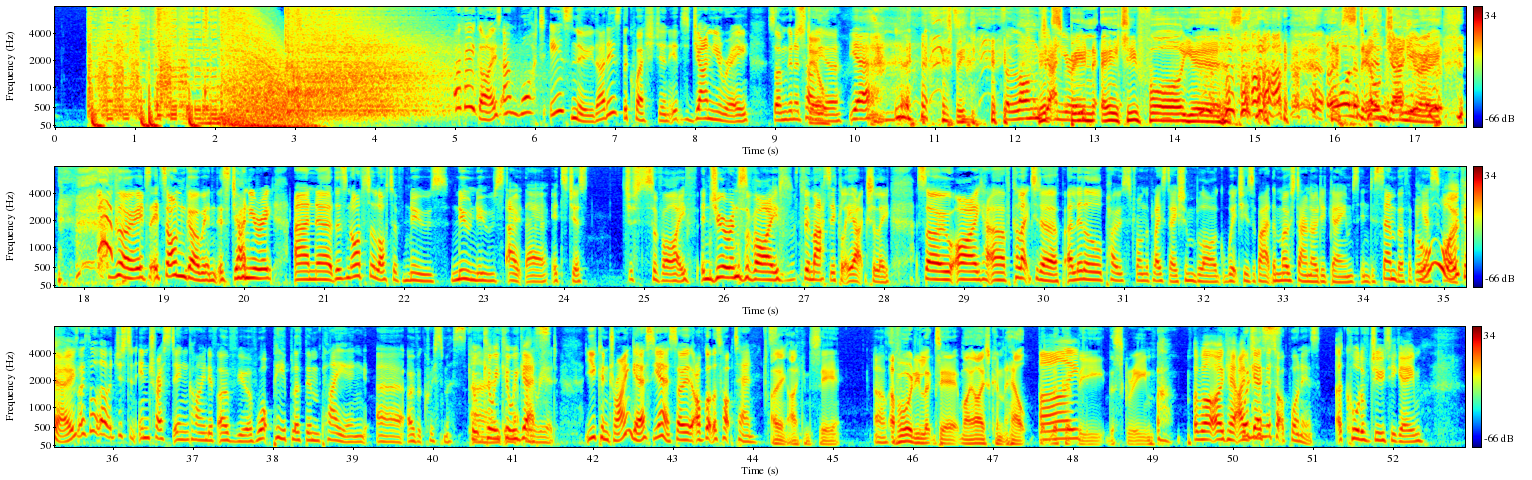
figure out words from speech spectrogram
Okay, guys, and what is new? That is the question. It's January, so I'm going to tell Still. you. Yeah, It's been, it's a long it's January. been 84 years. All of Still them January. so it's it's ongoing. It's January, and uh, there's not a lot of news, new news out there. It's just just survive, endure and survive thematically, actually. So I have collected up a little post from the PlayStation blog, which is about the most downloaded games in December for PS5. Ooh, okay. So I thought that was just an interesting kind of overview of what people have been playing uh, over Christmas. Can- can we- can we that guess? Period. You can try and guess, yeah. So I've got the top 10. I think I can see it. Oh. I've already looked at it. My eyes couldn't help but look I'd- at the, the screen. Well, okay, I what do you think guess the top one is? a Call of Duty game.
